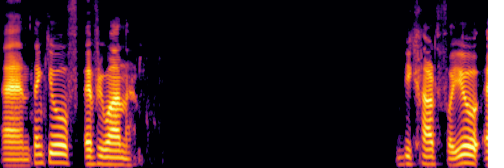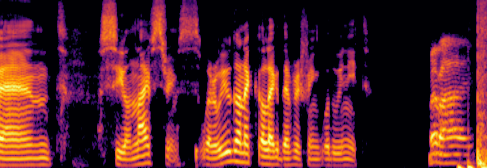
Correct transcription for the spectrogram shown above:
And thank you, everyone. Big heart for you, and see you on live streams where we're gonna collect everything what we need. Bye bye.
